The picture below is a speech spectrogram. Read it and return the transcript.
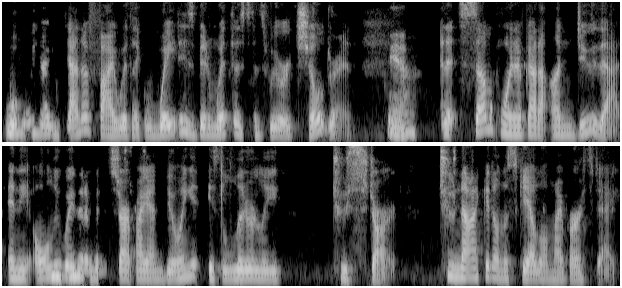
what we mm-hmm. identify with, like weight has been with us since we were children. Yeah. And at some point, I've got to undo that. And the only way that I'm going to start by undoing it is literally to start, to not get on the scale on my birthday.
